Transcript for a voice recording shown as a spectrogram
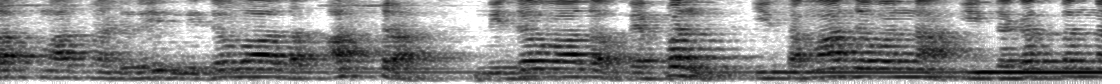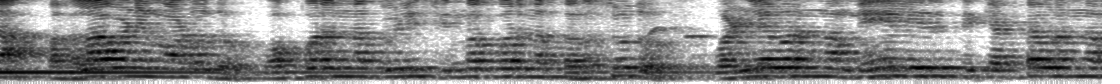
ತಪ್ಪು ಮಾತನಾಡಿರಿ. ನಿಜವಾದ ಅಸ್ತ್ರ, ನಿಜವಾದ ವೆಪನ್ ಈ ಸಮಾಜವನ್ನ, ಈ ಜಗತ್ತನ್ನ ಬದಲಾವಣೆ ಮಾಡೋದು ಒಬ್ಬರನ್ನ ಬೀಳಿಸಿ ಇನ್ನೊಬ್ಬರನ್ನ ತರಿಸೋದು ಒಳ್ಳೆಯವರನ್ನ ಮೇಲಿರಿಸಿ ಕೆಟ್ಟವರನ್ನ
